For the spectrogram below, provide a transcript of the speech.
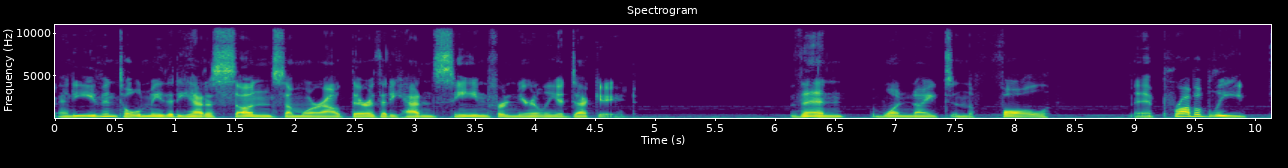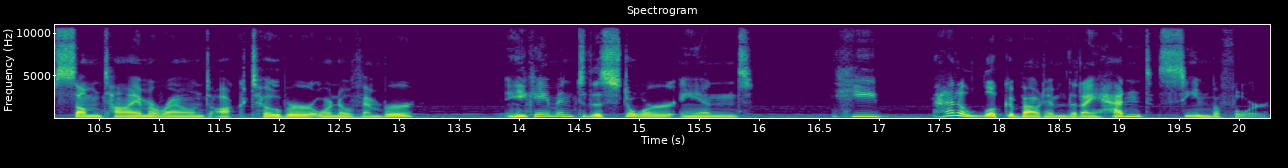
and he even told me that he had a son somewhere out there that he hadn't seen for nearly a decade. Then, one night in the fall, eh, probably sometime around October or November, he came into the store and he had a look about him that I hadn't seen before.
